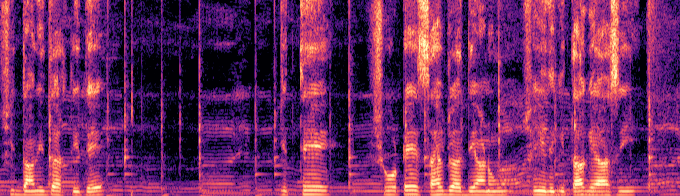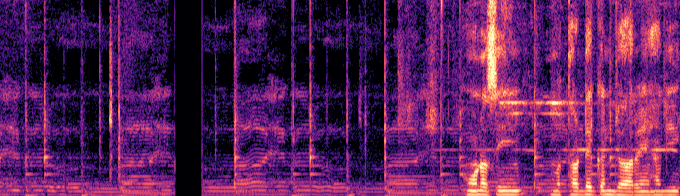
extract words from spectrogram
ਸ਼ਹੀਦਾਂ ਦੀ ਧਰਤੀ ਤੇ, ਜਿੱਥੇ ਛੋਟੇ ਸਾਹਿਬਜ਼ਾਦਿਆਂ ਨੂੰ ਸ਼ਹੀਦ ਕੀਤਾ ਗਿਆ ਸੀ। ਹੁਣ ਅਸੀਂ ਮੱਥਾ ਟੇਕਣ ਜਾ ਰਹੇ ਹਾਂ ਜੀ।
